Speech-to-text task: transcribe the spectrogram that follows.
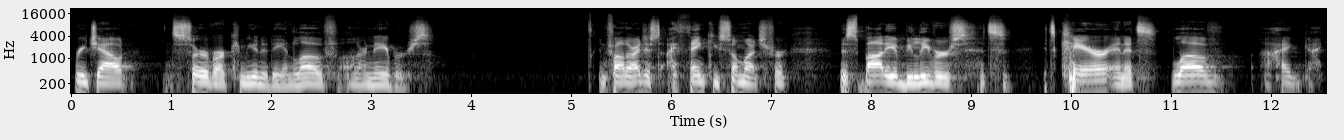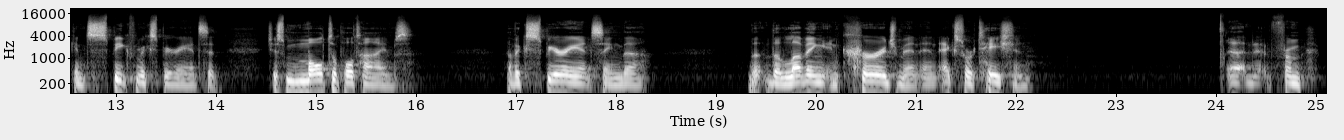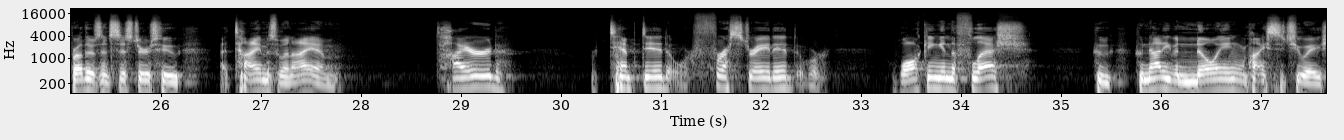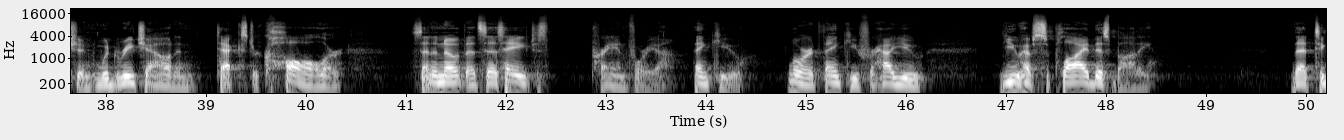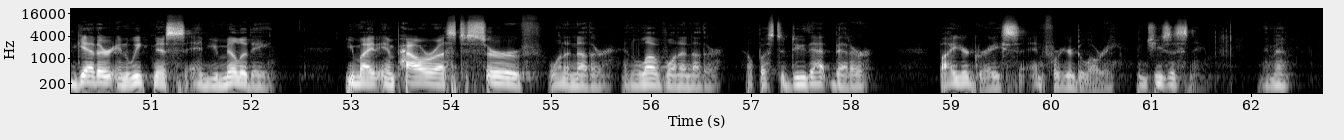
reach out and serve our community and love on our neighbors. And Father, I just I thank you so much for this body of believers. It's it's care and it's love. I, I can speak from experience that just multiple times of experiencing the, the, the loving encouragement and exhortation uh, from brothers and sisters who, at times when I am tired or tempted or frustrated or walking in the flesh, who, who not even knowing my situation would reach out and text or call or send a note that says, Hey, just praying for you. Thank you. Lord, thank you for how you, you have supplied this body, that together in weakness and humility, you might empower us to serve one another and love one another. Help us to do that better by your grace and for your glory. In Jesus' name, amen.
